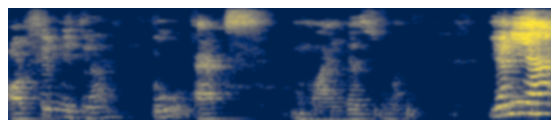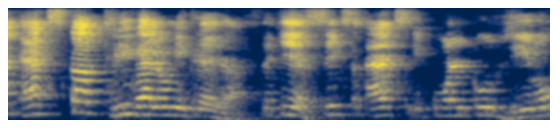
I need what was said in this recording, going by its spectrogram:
और फिर निकला टू एक्स माइनस वन यानी यहाँ x का थ्री वैल्यू निकलेगा। देखिए six x equal to zero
